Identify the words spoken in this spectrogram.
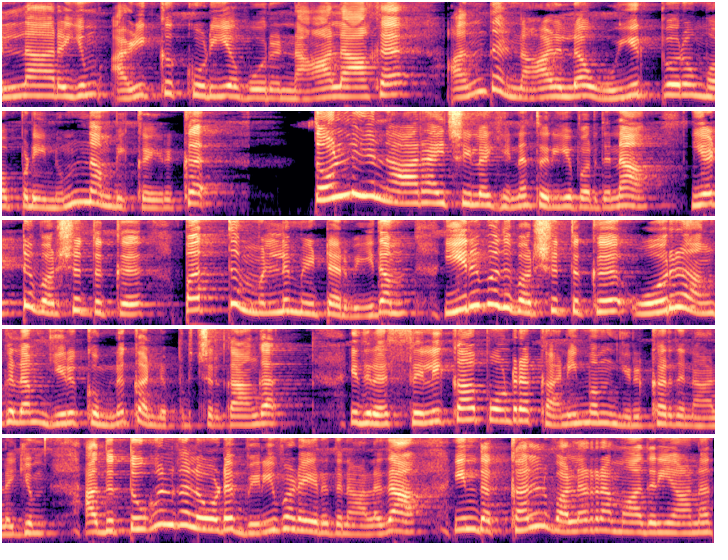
எல்லாரையும் அழிக்கக்கூடிய ஒரு நாளாக அந்த நாளில் உயிர் பெறும் அப்படின்னும் நம்பிக்கை இருக்கு. தொல்லியல் ஆராய்ச்சியில் என்ன தெரிய வருதுன்னா எட்டு வருஷத்துக்கு பத்து மில்லிமீட்டர் வீதம் இருபது வருஷத்துக்கு ஒரு அங்குலம் இருக்கும்னு கண்டுபிடிச்சிருக்காங்க. இதில் சிலிக்கா போன்ற கனிமம் இருக்கிறதுனாலையும் அது துகள்களோட விரிவடைகிறதுனால தான் இந்த கல் வளர்ற மாதிரியான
